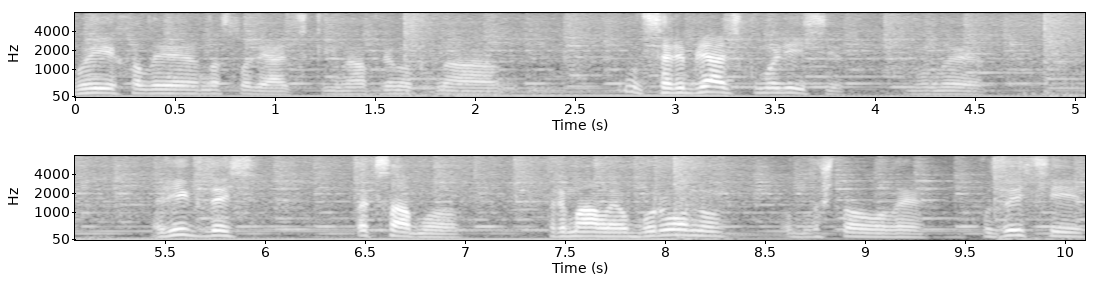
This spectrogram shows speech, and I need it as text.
виїхали на Слов'янський напрямок на ну, в Серебрянському лісі. Були рік десь. Так само тримали оборону, облаштовували позиції.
